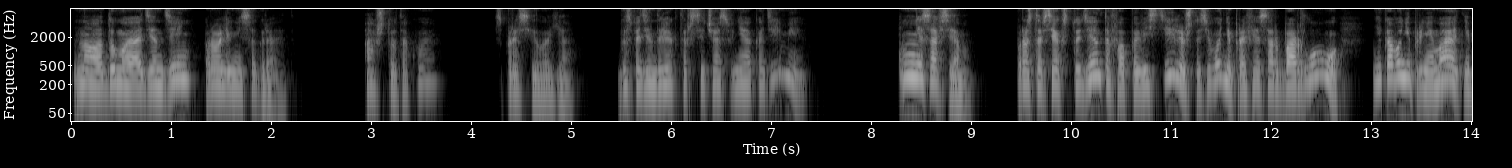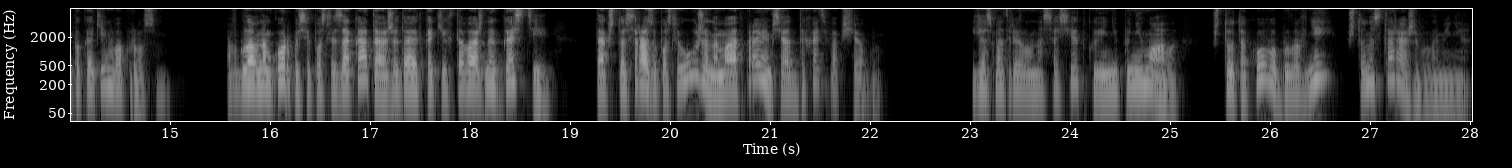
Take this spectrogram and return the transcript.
Но, думаю, один день роли не сыграет». «А что такое?» — спросила я. «Господин директор сейчас вне академии?» «Не совсем. Просто всех студентов оповестили, что сегодня профессор Барлоу никого не принимает ни по каким вопросам. В главном корпусе после заката ожидают каких-то важных гостей, так что сразу после ужина мы отправимся отдыхать в общагу». Я смотрела на соседку и не понимала, что такого было в ней, что настораживало меня.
